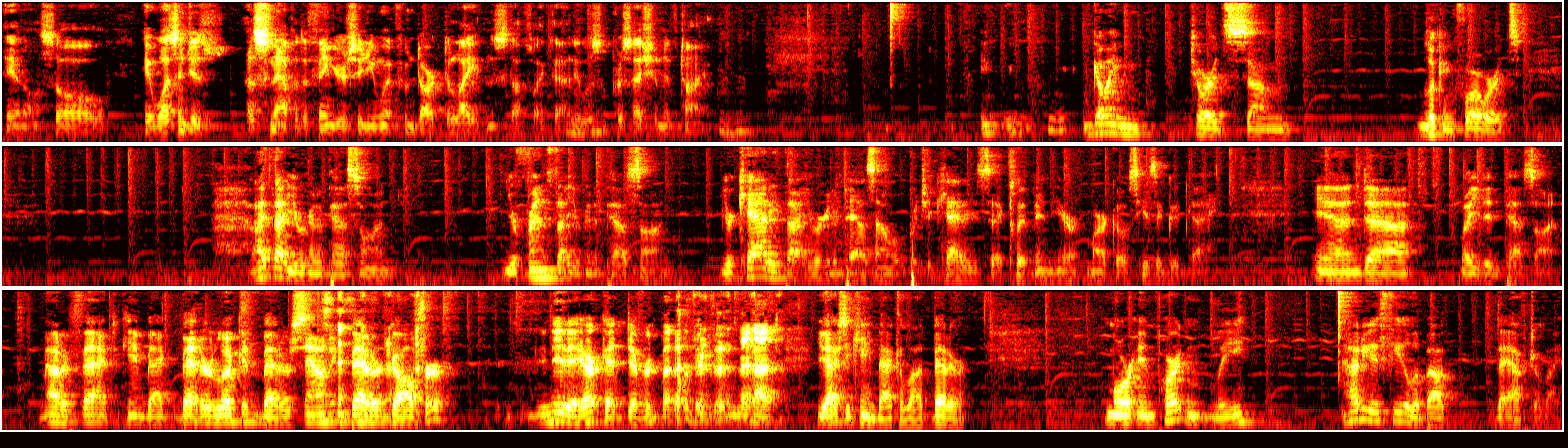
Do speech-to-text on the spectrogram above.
you know so it wasn't just a snap of the fingers and you went from dark to light and stuff like that it was a procession of time Going towards um, looking forwards, I thought you were going to pass on. Your friends thought you were going to pass on. Your caddy thought you were going to pass on. We'll put your caddy's uh, clip in here, Marcos. He's a good guy. And, uh, well, you didn't pass on. Matter of fact, you came back better looking, better sounding, better golfer. You need a haircut different, but other than that, you actually came back a lot better. More importantly, how do you feel about the afterlife?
